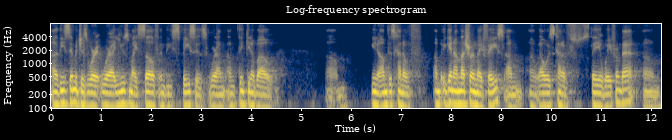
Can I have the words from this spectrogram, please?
uh, these images where, where I use myself in these spaces where I'm, I'm thinking about, um, you know, I'm this kind of, again, I'm not showing my face. I'm, I always kind of stay away from that. Um,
